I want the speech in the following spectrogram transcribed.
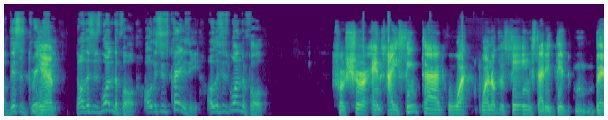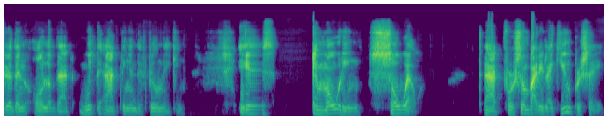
Oh, this is crazy. Yeah. Oh, this is wonderful. Oh, this is crazy. Oh, this is wonderful. For sure. And i think that what one of the things that it did better than all of that with the acting and the filmmaking is emoting so well that for somebody like you per se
